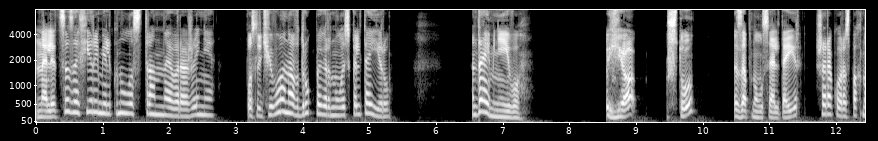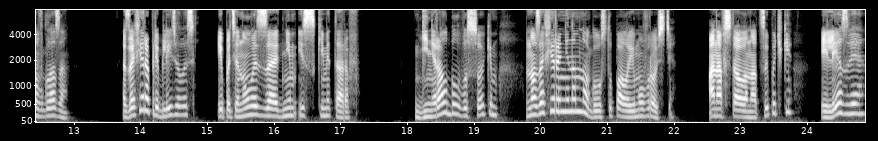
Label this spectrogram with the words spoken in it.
На лице Зафиры мелькнуло странное выражение, после чего она вдруг повернулась к Альтаиру. «Дай мне его». «Я? Что?» — запнулся Альтаир, широко распахнув глаза. Зафира приблизилась и потянулась за одним из скимитаров. Генерал был высоким, но Зафира ненамного уступала ему в росте. Она встала на цыпочки, и лезвие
